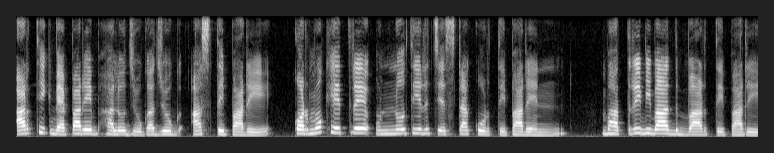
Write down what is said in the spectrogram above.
আর্থিক ব্যাপারে ভালো যোগাযোগ আসতে পারে, কর্মক্ষেত্রে উন্নতির চেষ্টা করতে পারেন, ভাতৃবিবাদ বাড়তে পারে।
